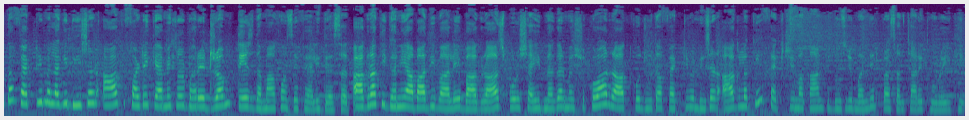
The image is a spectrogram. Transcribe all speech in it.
जूता फैक्ट्री में लगी भीषण आग, फटे केमिकल, भरे ड्रम, तेज धमाकों से फैली दहशत। आगरा की घनी आबादी वाले बागराजपुर शहीद नगर में शुक्रवार रात को जूता फैक्ट्री में भीषण आग लगी। फैक्ट्री मकान की दूसरी मंजिल पर संचालित हो रही थी।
